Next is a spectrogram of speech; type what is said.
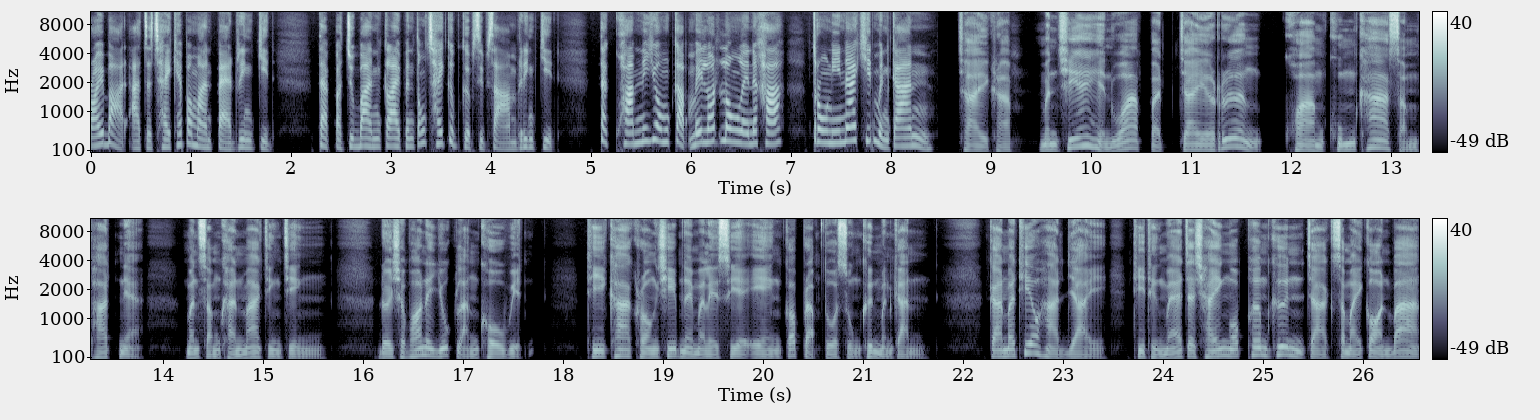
ร้อยบาทอาจจะใช้แค่ประมาณ 8 ริงกิต แต่ปัจจุบันกลายเป็นต้องใช้เกือบเกือบ13ริงกิต แต่ความนิยมกลับไม่ลดลงเลยนะคะ ตรงนี้น่าคิดเหมือนกัน ใช่ครับ มันชี้ให้เห็นว่าปัจจัยเรื่องความคุ้มค่าสัมพัทธ์เนี่ยมันสำคัญมากจริง ๆ โดยเฉพาะในยุคหลังโควิด ที่ค่าครองชีพในมาเลเซียเองก็ปรับตัวสูงขึ้นเหมือนกัน การมาเที่ยวหาดใหญ่ที่ถึงแม้จะใช้งบเพิ่มขึ้นจากสมัยก่อนบ้าง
